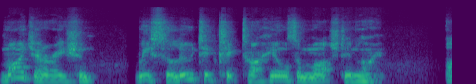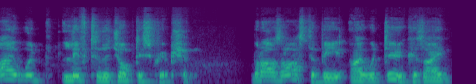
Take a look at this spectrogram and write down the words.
My generation, we saluted, clicked our heels, and marched in line. I would live to the job description. What I was asked to be, I would do because I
